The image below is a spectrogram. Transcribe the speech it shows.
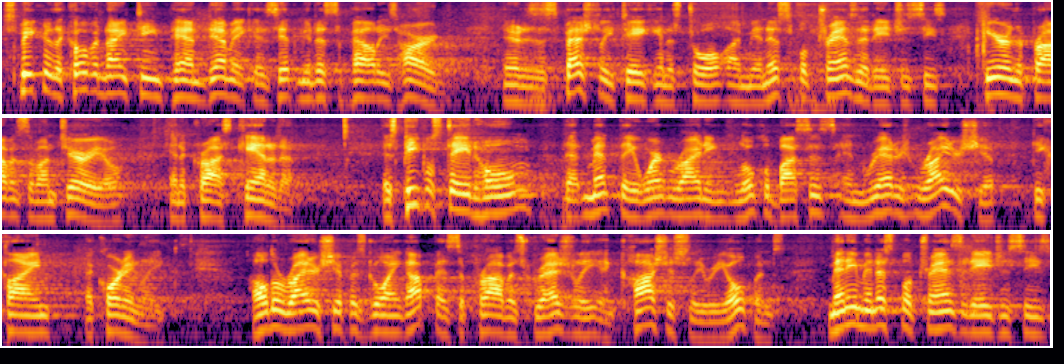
Speaker, the COVID-19 pandemic has hit municipalities hard, and it is especially taking its toll on municipal transit agencies here in the province of Ontario and across Canada. As people stayed home, that meant they weren't riding local buses, and ridership declined accordingly. Although ridership is going up as the province gradually and cautiously reopens, many municipal transit agencies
